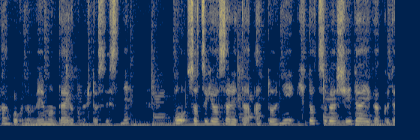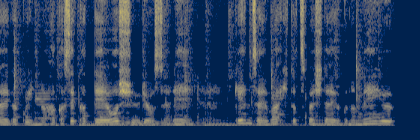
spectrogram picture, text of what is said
韓国の名門大学の一つですね、を卒業された後に一橋大学大学院の博士課程を修了され、現在は一橋大学の名誉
